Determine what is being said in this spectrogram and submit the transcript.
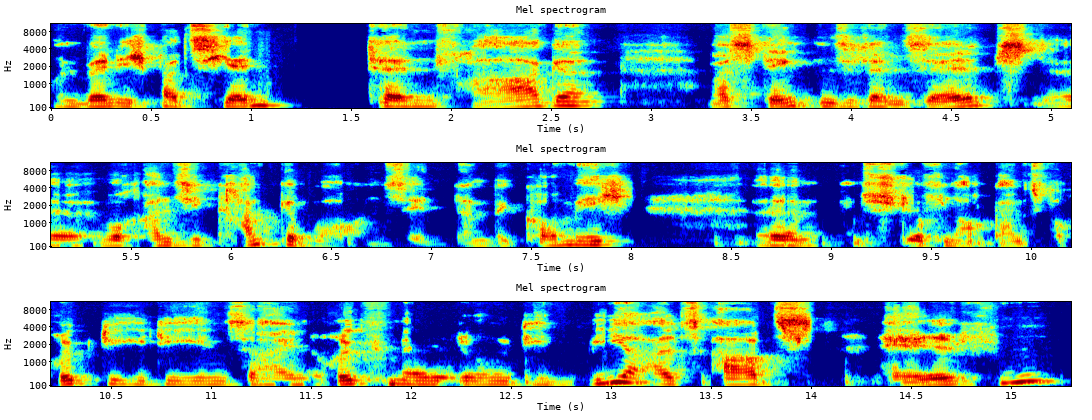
Und wenn ich Patienten frage, was denken Sie denn selbst, äh, woran Sie krank geworden sind? Dann bekomme ich, es dürfen auch ganz verrückte Ideen sein, Rückmeldungen, die mir als Arzt helfen,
